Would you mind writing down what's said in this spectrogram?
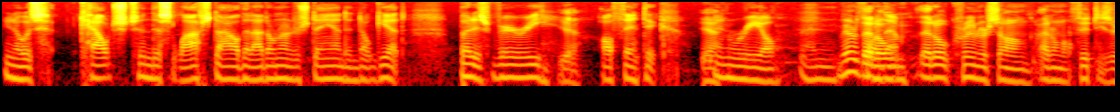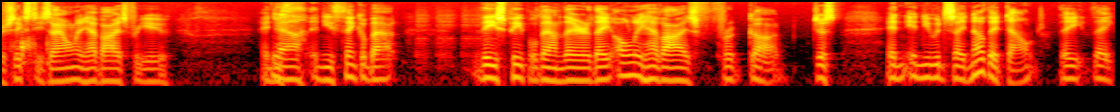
you know it's couched in this lifestyle that I don't understand and don't get, but it's very Yeah. authentic Yeah. and real and Remember that old them. that old crooner song? I don't know, fifties or sixties. I only have eyes for you. And you Yeah. and you think about these people down there. They only have eyes for God. Just and and you would say no, they don't. They they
